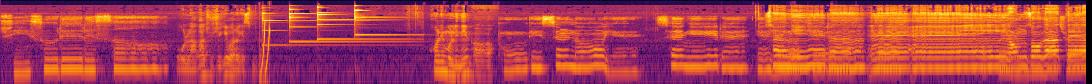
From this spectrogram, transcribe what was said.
취소를 했어 올라가 주시기 바라겠습니다. 홀리몰리님. 곧 있을 너의 생일에 생일에 염소 같아요.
